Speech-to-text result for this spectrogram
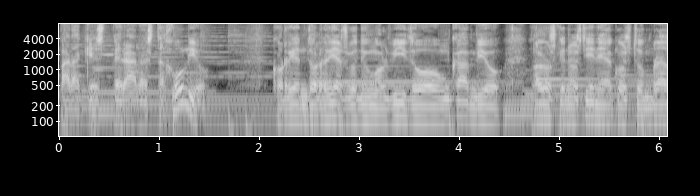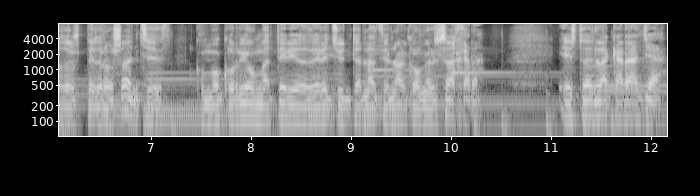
¿Para qué esperar hasta julio? Corriendo el riesgo de un olvido o un cambio a los que nos tiene acostumbrados Pedro Sánchez, como ocurrió en materia de derecho internacional con el Sáhara. Esto es la caralla,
